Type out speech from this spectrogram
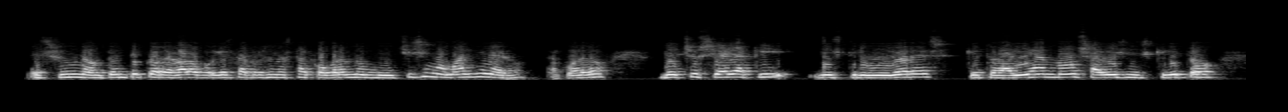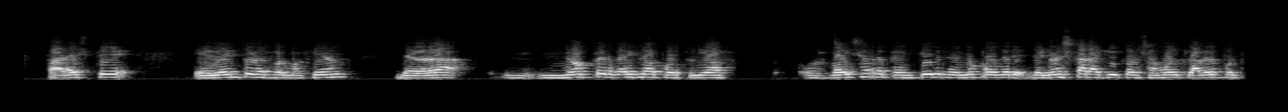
es un auténtico regalo porque esta persona está cobrando muchísimo más dinero, ¿de acuerdo? De hecho, si hay aquí distribuidores que todavía no os habéis inscrito para este evento de formación, de verdad, no perdáis la oportunidad. Os vais a arrepentir de no poder, de no estar aquí con Samuel Clavel porque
